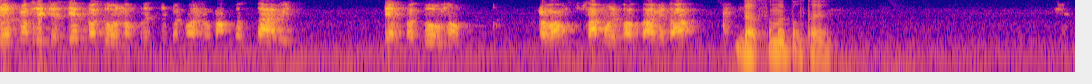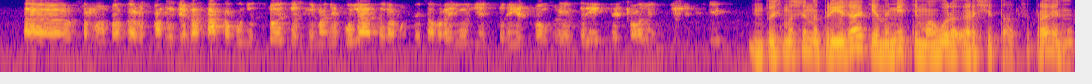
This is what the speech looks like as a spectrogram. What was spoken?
Ну, смотрите, 7 поддонов, в принципе, можно вам доставить. 7 поддонов. А вам в самой Полтаве, да? Да, в самой Полтаве. Э, в самой Полтаве. Смотрите, доставка будет стоить, если манипулятором, где-то в районе 3,5 тысячи. Ну, то есть машина приезжает, я на месте могу ра- рассчитаться, правильно?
